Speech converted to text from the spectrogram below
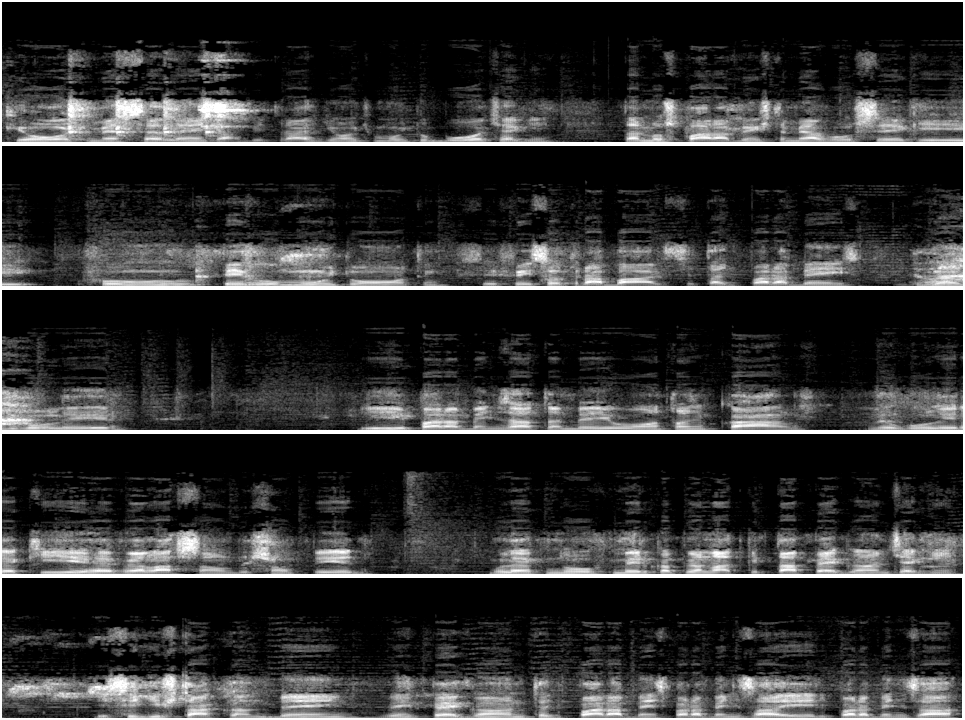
Que ótimo, excelente. A arbitragem de ontem muito boa, Tiaguinho. Dá meus parabéns também a você que foi um- pegou muito ontem. Você fez seu trabalho, você está de parabéns. Grande goleiro. E parabenizar também o Antônio Carlos, meu goleiro aqui, revelação do São Pedro. Moleque novo, primeiro campeonato que ele tá pegando, Tiaguinho. E se destacando bem, vem pegando, tá de parabéns, parabenizar ele, parabenizar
